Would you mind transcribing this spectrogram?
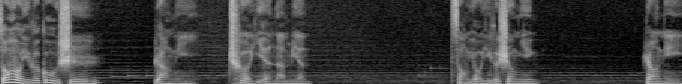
总有一个故事，让你彻夜难眠；总有一个声音，让你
